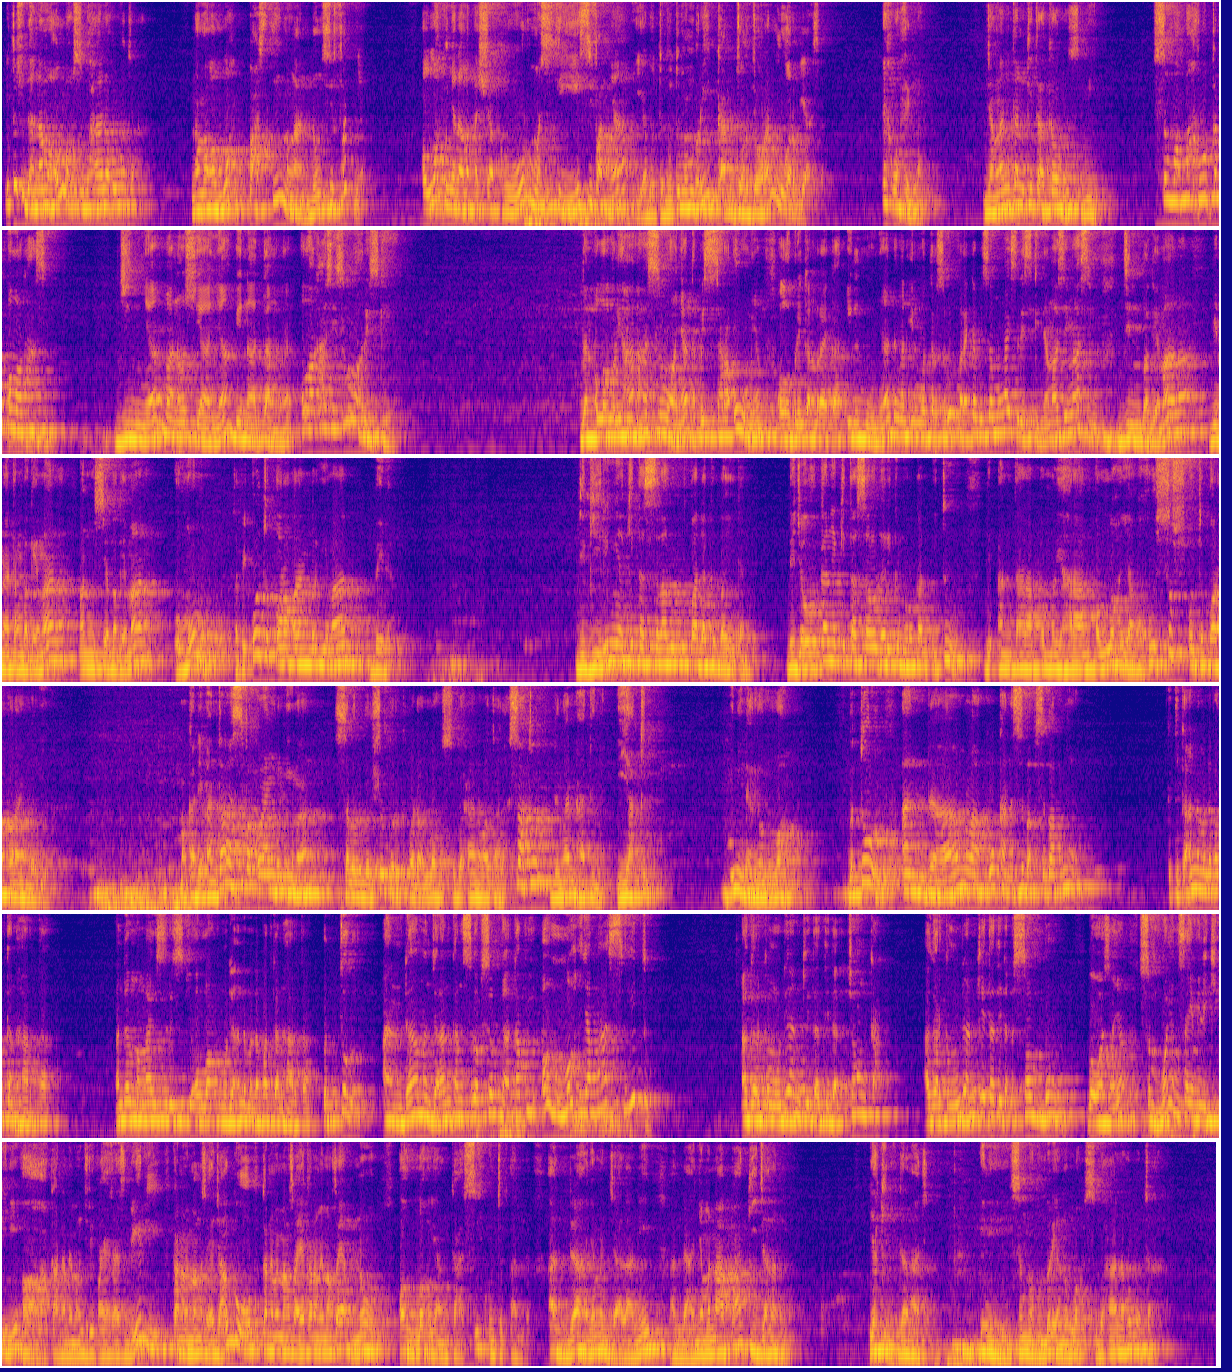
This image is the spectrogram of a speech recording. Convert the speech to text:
Itu sudah nama Allah subhanahu wa ta'ala. Nama Allah pasti mengandung sifatnya Allah punya nama asyakur mesti sifatnya ya betul-betul memberikan jor-joran luar biasa. Ikhwafillah jangankan kita kaum muslimin. Semua makhluk kan Allah kasih. Jinnya, manusianya, binatangnya Allah kasih semua rizkinya dan Allah pelihara semuanya tapi secara umumnya Allah berikan mereka ilmunya. Dengan ilmu tersebut mereka bisa mengais rizkinya masing-masing. Jin bagaimana binatang bagaimana manusia bagaimana umum. Tapi untuk orang-orang beriman beda. Digiringnya kita selalu kepada kebaikan. Dijauhkannya kita selalu dari keburukan itu di antara pemeliharaan Allah yang khusus untuk orang-orang yang beriman maka di antara sifat orang yang beriman selalu bersyukur kepada Allah Subhanahu wa taala. Satu dengan hatinya, yakin. Ini dari Allah. Betul, Anda melakukan sebab-sebabnya. Ketika Anda mendapatkan harta, Anda mengais rezeki Allah, kemudian Anda mendapatkan harta. Betul, Anda menjalankan sebab-sebabnya, tapi Allah yang ngasih itu. Agar kemudian kita tidak congkak, agar kemudian kita tidak sombong bahwasanya semua yang saya miliki ini ah karena memang jadi payah saya sendiri karena memang saya jago karena memang saya karena memang saya no. Allah yang kasih untuk anda. Anda hanya menjalani anda hanya menapaki jalan. Yakin dalam hati. Ini semua pemberian Allah subhanahu wa ta'ala.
